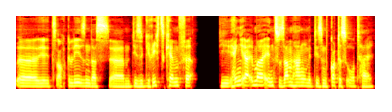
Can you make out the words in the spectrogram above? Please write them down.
äh, jetzt auch gelesen, dass äh, diese Gerichtskämpfe, die hängen ja immer in Zusammenhang mit diesem Gottesurteil.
